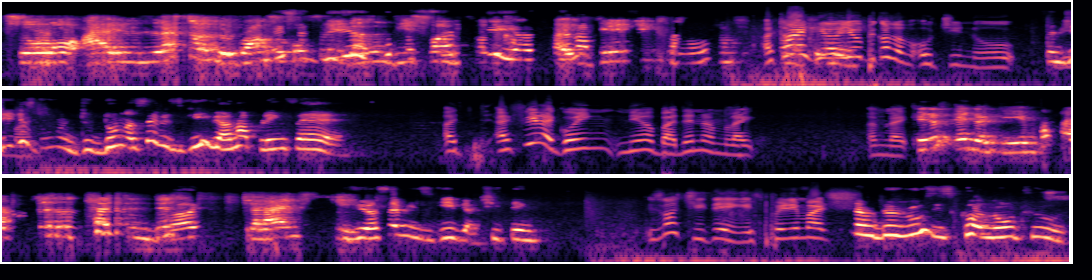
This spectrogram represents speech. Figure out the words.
So I left it on the ground, so hopefully it doesn't despawn because Sanjey, you're I I can't hear you because of Ojino. Sanjey, just don't, do- don't accept his gift. You're not playing fair. I I feel like going near, but then I'm like, I'm like, Can you just end the game? There's a chest in this Well, giant If you accept his gift, you're cheating. It's not cheating. It's pretty much. The, the rules is called no truth.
